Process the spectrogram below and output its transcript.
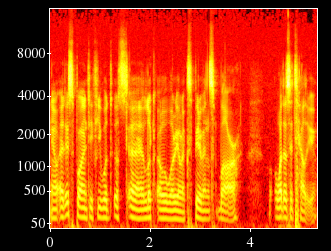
Now, at this point, if you would just, uh, look over your experience bar, what does it tell you?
